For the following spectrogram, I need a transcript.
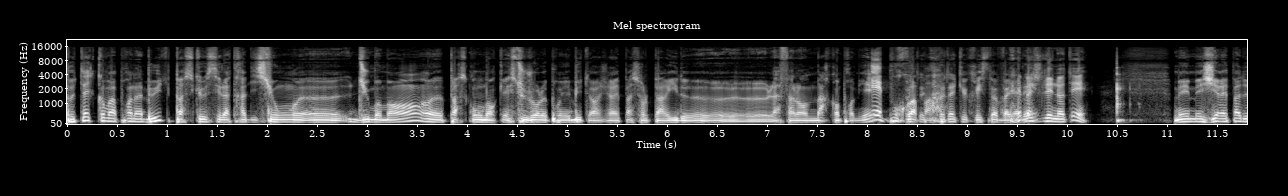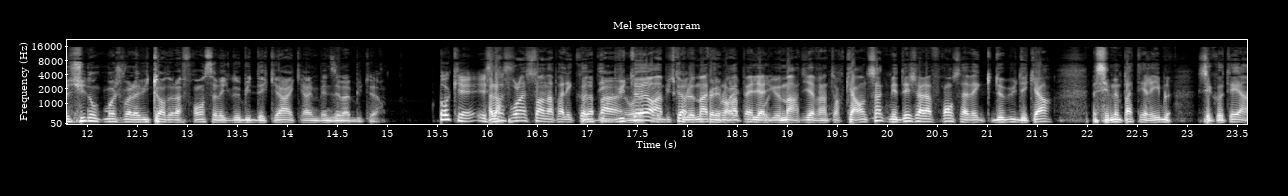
Peut-être qu'on va prendre un but parce que c'est la tradition du moment, parce qu'on encaisse toujours le premier but. Alors, je pas sur le pari de la Finlande marque en premier. Et pourquoi Peut-être- pas? Peut-être que Christophe va y Eh ben, aller. je l'ai noté. Mais, mais j'irai pas dessus, donc moi je vois la victoire de la France avec deux buts d'écart et Karim Benzema buteur. Ok. Et ça, Alors pour l'instant, on n'a pas les codes des pas- buteurs, hein, puisque le match, on le rappelle, a lieu mardi à 20h45. Mais déjà, la France, avec deux buts d'écart, bah, c'est même pas terrible. C'est coté à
